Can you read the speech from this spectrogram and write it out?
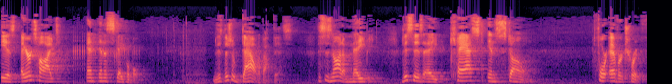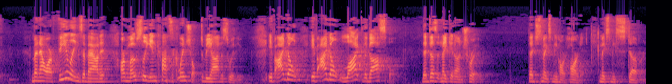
is airtight and inescapable. There's no doubt about this. This is not a maybe. This is a cast in stone, forever truth. But now our feelings about it are mostly inconsequential, to be honest with you. If I don't, if I don't like the gospel, that doesn't make it untrue. That just makes me hard hearted, makes me stubborn,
